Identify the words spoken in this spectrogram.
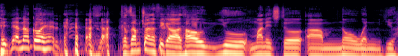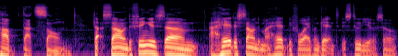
yeah. No, go ahead. because I'm trying to figure out how you manage to um, know when you have that sound. that sound. The thing is, um, I hear the sound in my head before I even get into the studio. So,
